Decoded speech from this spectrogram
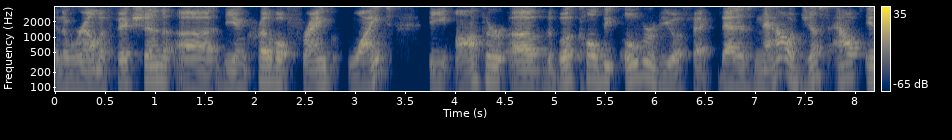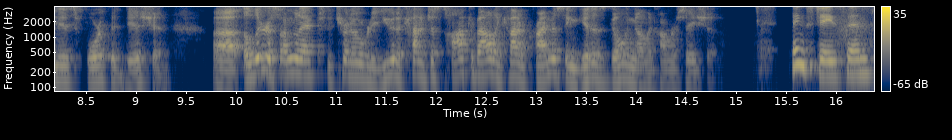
in the realm of fiction, uh, the incredible Frank White, the author of the book called The Overview Effect, that is now just out in its fourth edition. Uh, Aliris, I'm going to actually turn over to you to kind of just talk about and kind of prime us and get us going on the conversation. Thanks, Jason.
